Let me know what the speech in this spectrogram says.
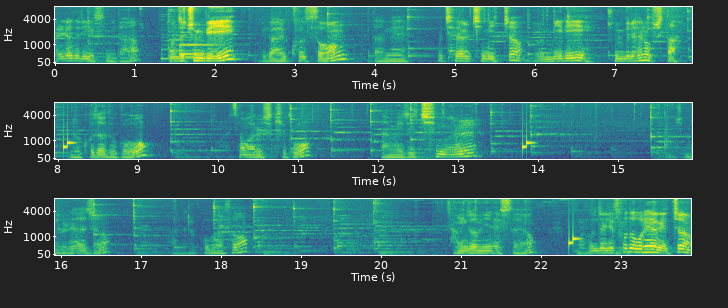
알려드리겠습니다. 먼저 준비 우리가 알코올성 그다음에 제혈침이 있죠. 미리 준비를 해놓읍시다. 이걸 꽂아두고 활성화를 시키고 그다음에 이제 침을 준비를 해야죠. 바늘을 뽑아서 장전이 됐어요. 먼저 이제 소독을 해야겠죠.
